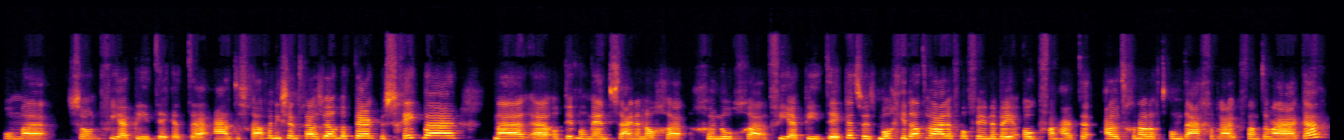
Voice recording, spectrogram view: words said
om zo'n VIP-ticket aan te schaffen. Die zijn trouwens wel beperkt beschikbaar. Maar op dit moment zijn er nog genoeg VIP-tickets. Dus mocht je dat waardevol vinden, ben je ook van harte uitgenodigd om daar gebruik van te maken.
